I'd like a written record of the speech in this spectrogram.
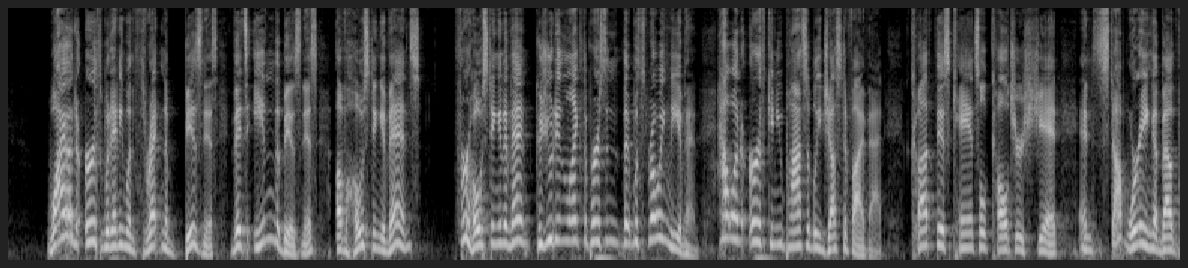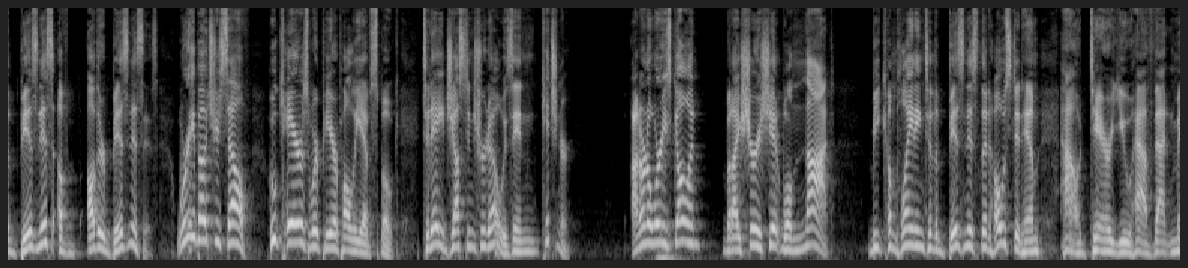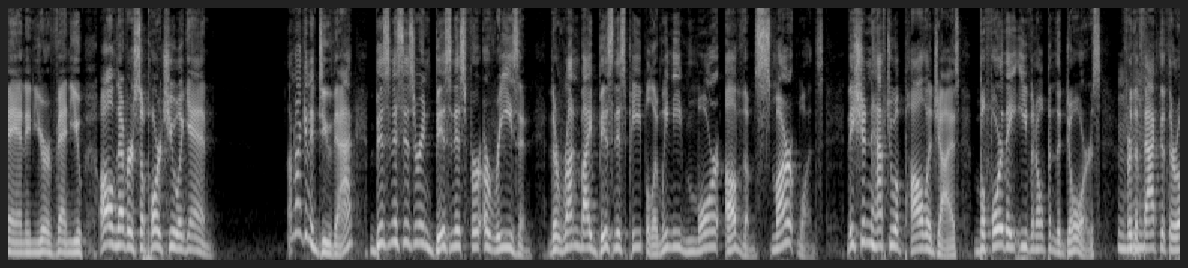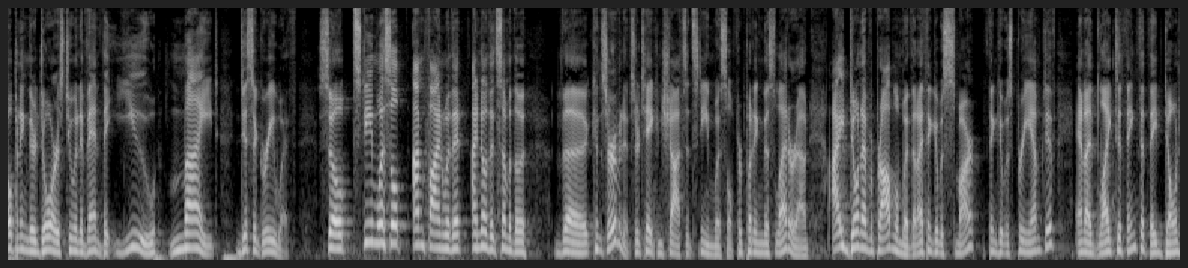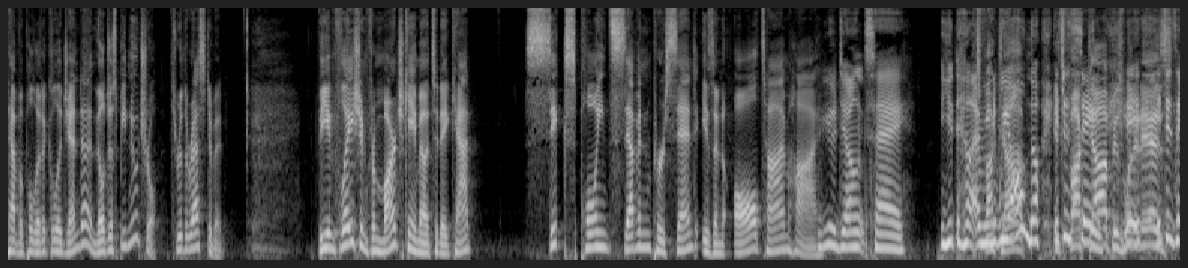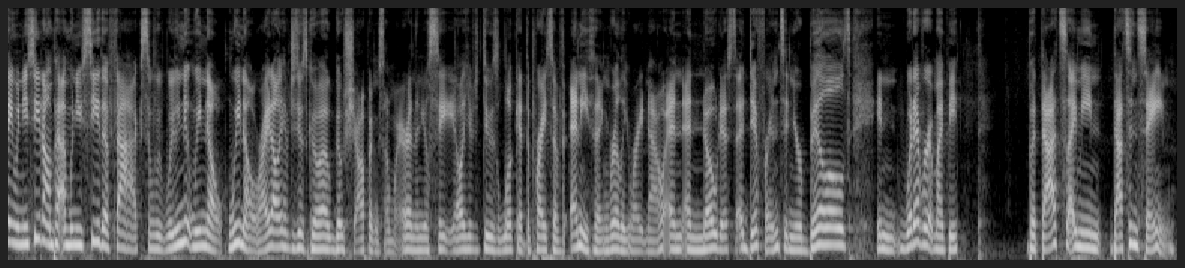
Why on earth would anyone threaten a business that's in the business of hosting events for hosting an event because you didn't like the person that was throwing the event? How on earth can you possibly justify that? Cut this cancel culture shit and stop worrying about the business of other businesses. Worry about yourself. Who cares where Pierre Poilievre spoke? Today, Justin Trudeau is in Kitchener. I don't know where he's going, but I sure as shit will not be complaining to the business that hosted him. How dare you have that man in your venue? I'll never support you again. I'm not going to do that. Businesses are in business for a reason. They're run by business people, and we need more of them, smart ones. They shouldn't have to apologize before they even open the doors for the mm-hmm. fact that they're opening their doors to an event that you might disagree with. So, Steam Whistle, I'm fine with it. I know that some of the the conservatives are taking shots at Steam Whistle for putting this letter out. I don't have a problem with it. I think it was smart, think it was preemptive, and I'd like to think that they don't have a political agenda and they'll just be neutral through the rest of it. The inflation from March came out today, Kat. 6.7% is an all time high. You don't say. You, I mean, we all know It's it's, fucked insane. up is what it is. It's insane when you see it on when you see the facts. We we, we know we know right. All you have to do is go out, go shopping somewhere, and then you'll see. All you have to do is look at the price of anything really right now, and and notice a difference in your bills, in whatever it might be. But that's, I mean, that's insane.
